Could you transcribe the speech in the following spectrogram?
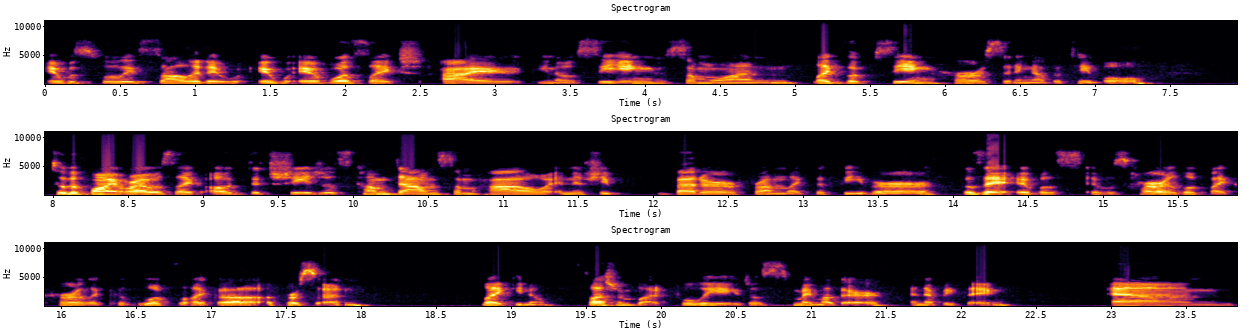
it was fully solid it, it, it was like i you know seeing someone like the seeing her sitting at the table to the point where i was like oh did she just come down somehow? And is she better from like the fever? Because it, it was it was her. It looked like her. Like it looked like a, a person. Like you know flesh and blood fully just my mother and everything. And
